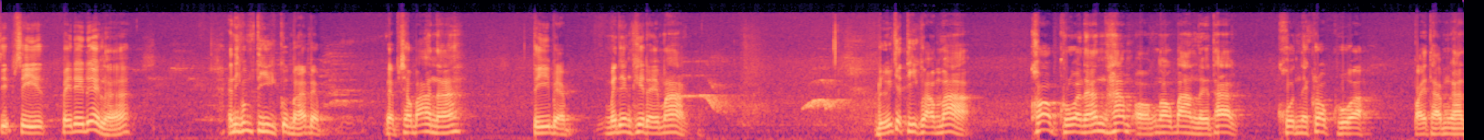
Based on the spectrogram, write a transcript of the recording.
14 14 ไปเรื่อยๆเหรอ อันนี้ผมตีกฎหมายแบบแบบชาวบ้านนะ ตีแบบไม่ได้เครียดอะไรมาก หรือจะตีความว่าครอบครัวนั้นห้ามออกนอกบ้านเลย ถ้าคนในครอบครัวไปทำงาน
